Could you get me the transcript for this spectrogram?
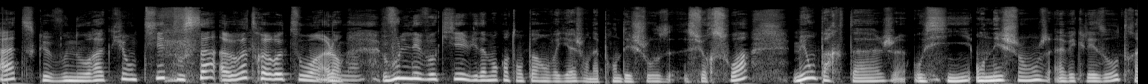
hâte que vous nous racontiez tout ça à votre retour. Alors, vous l'évoquiez évidemment quand on part en voyage, on apprend des choses sur soi, mais on partage aussi, on échange avec les autres,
